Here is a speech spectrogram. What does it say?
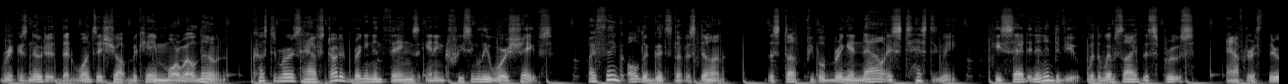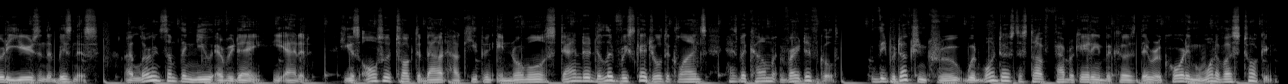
Rick has noted that once his shop became more well-known, customers have started bringing in things in increasingly worse shapes. I think all the good stuff is done. The stuff people bring in now is testing me, he said in an interview with the website The Spruce. After 30 years in the business, I learn something new every day, he added. He has also talked about how keeping a normal, standard delivery schedule to clients has become very difficult. The production crew would want us to stop fabricating because they're recording one of us talking,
